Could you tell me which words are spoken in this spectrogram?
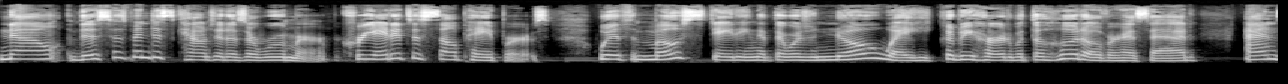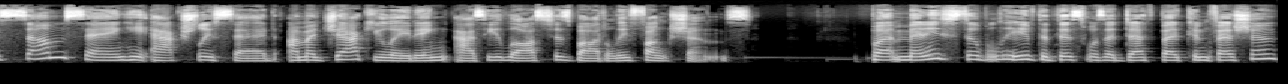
Now, this has been discounted as a rumor created to sell papers, with most stating that there was no way he could be heard with the hood over his head, and some saying he actually said, I'm ejaculating as he lost his bodily functions. But many still believe that this was a deathbed confession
